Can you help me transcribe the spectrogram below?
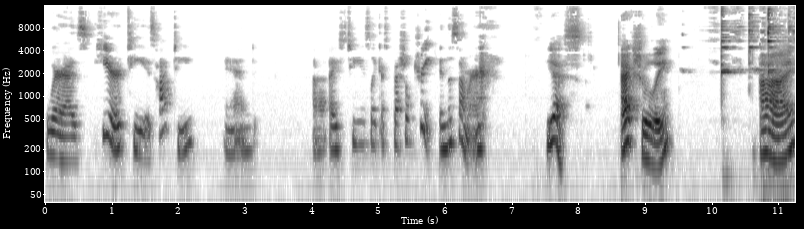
whereas here, tea is hot tea, and uh, iced tea is like a special treat in the summer. Yes. Actually, I.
